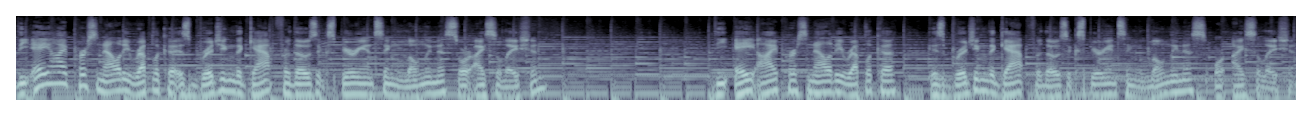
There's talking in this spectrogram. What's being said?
The AI personality replica is bridging the gap for those experiencing loneliness or isolation. The AI personality replica is bridging the gap for those experiencing loneliness or isolation.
